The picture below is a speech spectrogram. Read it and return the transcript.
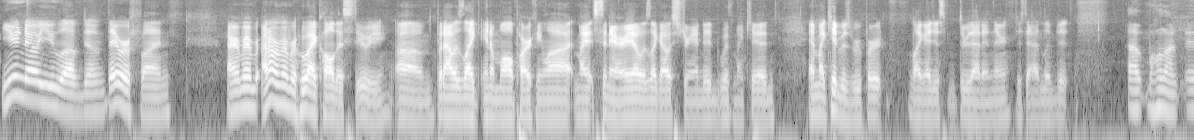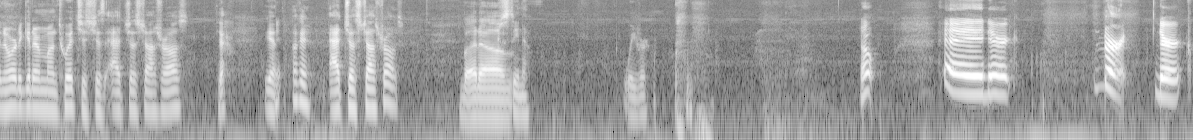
You know you loved them. They were fun. I remember. I don't remember who I called as Stewie. Um, but I was like in a mall parking lot. My scenario was like I was stranded with my kid, and my kid was Rupert. Like I just threw that in there, just ad libbed it. Uh, hold on. In order to get him on Twitch, it's just at just Josh Draws. Yeah. Yeah. Okay. At just Josh Draws. But um, Christina. Weaver. Oh. Hey, Derek. Derek. Dirk.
